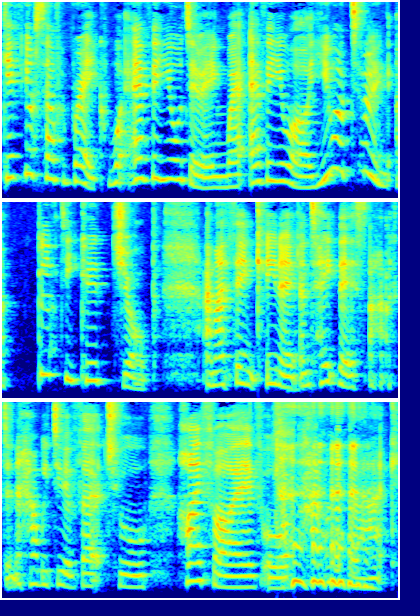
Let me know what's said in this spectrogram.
Give yourself a break. Whatever you're doing, wherever you are, you are doing a bloody good job. And I think, you know, and take this, I don't know how we do a virtual high five or pat on the back,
